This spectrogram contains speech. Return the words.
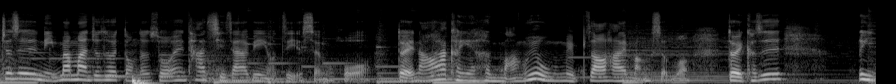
就是你慢慢就是会懂得说，哎、他其实在那边有自己的生活，对，然后他可能也很忙，因为我们也不知道他在忙什么，对，可是你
